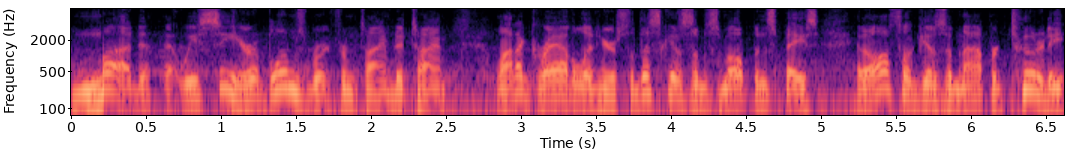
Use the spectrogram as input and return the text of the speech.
mud that we see here at Bloomsburg from time to time. A lot of gravel in here, so this gives them some open space, and it also gives them an opportunity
